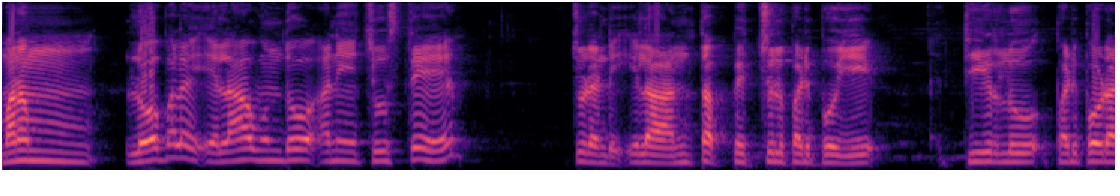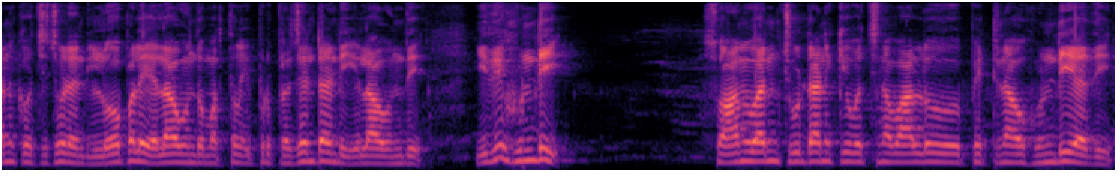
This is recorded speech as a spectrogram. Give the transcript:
మనం లోపల ఎలా ఉందో అని చూస్తే చూడండి ఇలా అంత పెచ్చులు పడిపోయి తీర్లు పడిపోవడానికి వచ్చి చూడండి లోపల ఎలా ఉందో మొత్తం ఇప్పుడు ప్రజెంట్ అండి ఇలా ఉంది. ఇది హుండీ. స్వామివారిని చూడడానికి వచ్చిన వాళ్ళు పెట్టిన హుండీ అది.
